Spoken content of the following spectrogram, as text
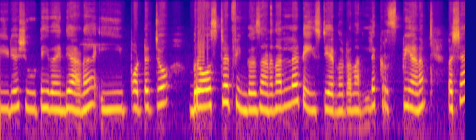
വീഡിയോ ഷൂട്ട് ചെയ്തതിന്റെയാണ് ഈ പൊട്ടറ്റോ ബ്രോസ്റ്റഡ് ഫിംഗേഴ്സ് ആണ്. നല്ല ടേസ്റ്റി ആയിരുന്നു കേട്ടോ നല്ല ക്രിസ്പിയാണ് പക്ഷേ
